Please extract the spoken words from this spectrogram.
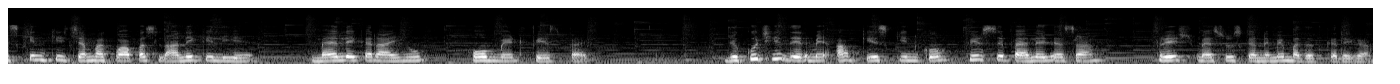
स्किन की चमक वापस लाने के लिए मैं लेकर आई हूँ होममेड फेस पैक जो कुछ ही देर में आपकी स्किन को फिर से पहले जैसा फ्रेश महसूस करने में मदद करेगा।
